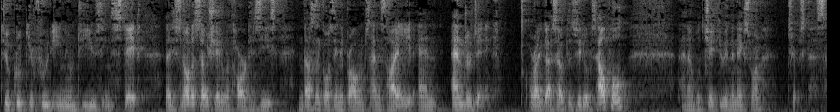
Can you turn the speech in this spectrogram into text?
to cook your food in and to use instead. That is not associated with heart disease and doesn't cause any problems and is highly androgenic. Alright, guys, I hope this video was helpful and I will check you in the next one. Cheers, guys.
